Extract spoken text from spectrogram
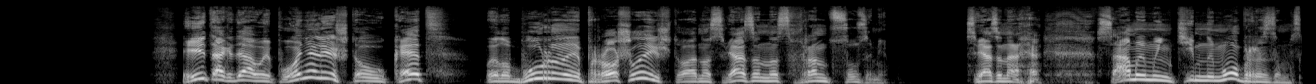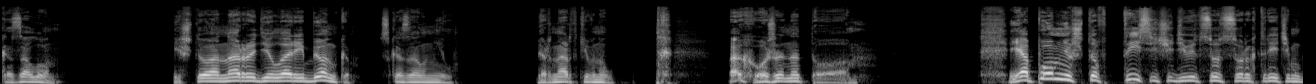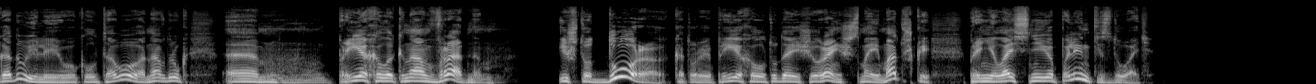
И тогда вы поняли, что у Кэт было бурное прошлое, и что оно связано с французами. Связано самым интимным образом, сказал он. И что она родила ребенка, сказал Нил. Бернард кивнул. Похоже на то. Я помню, что в 1943 году или около того она вдруг эм, приехала к нам в Радном, и что Дора, которая приехала туда еще раньше с моей матушкой, принялась с нее пылинки сдувать.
